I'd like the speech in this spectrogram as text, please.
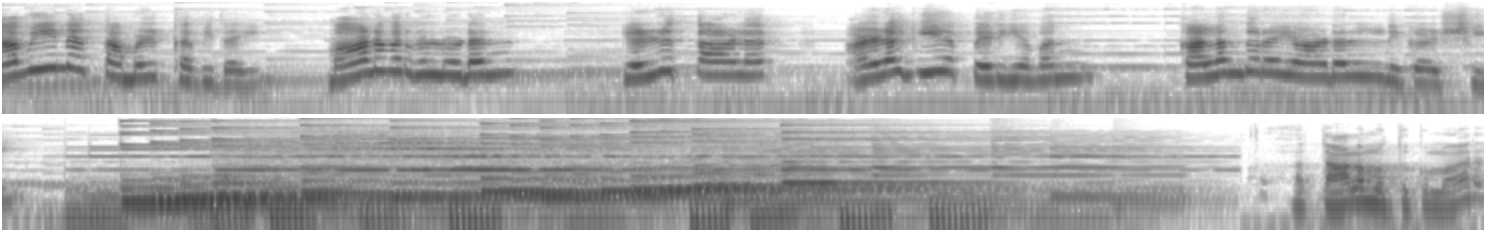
நவீன தமிழ் கவிதை. மாணவர்களுடன் எழுத்தாளர் அழகிய பெரியவன் கலந்துரையாடல் நிகழ்ச்சி. தாளமுத்துக்குமார்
